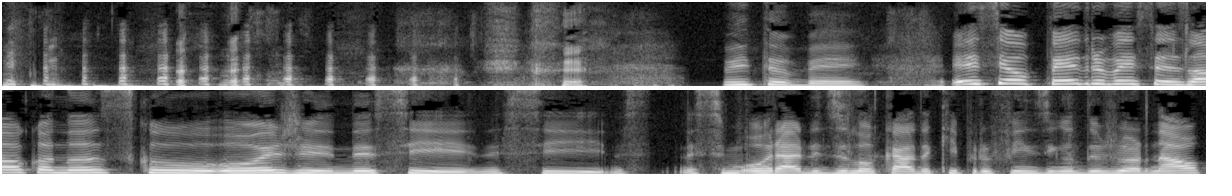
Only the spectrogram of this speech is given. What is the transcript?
Muito bem. Esse é o Pedro Venceslau conosco hoje, nesse, nesse, nesse horário deslocado aqui para o finzinho do jornal,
